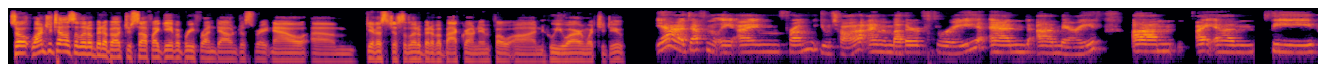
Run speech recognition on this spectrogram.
So, why don't you tell us a little bit about yourself? I gave a brief rundown just right now. Um, give us just a little bit of a background info on who you are and what you do. Yeah, definitely. I'm from Utah. I'm a mother of three and uh, married. Um, I am the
